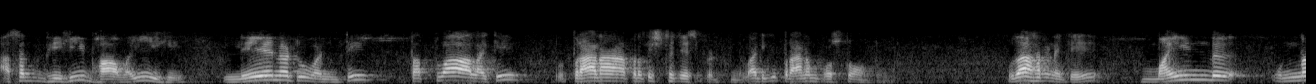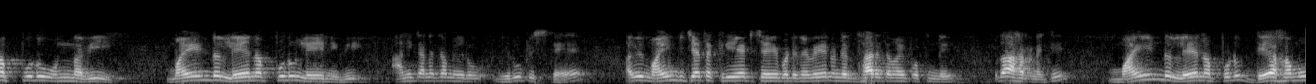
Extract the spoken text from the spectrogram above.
అసద్భి భావై లేనటువంటి తత్వాలకి ప్రాణ ప్రతిష్ట చేసి పెడుతుంది. వాటికి ప్రాణం పోస్తూ ఉంటుంది. ఉదాహరణకి మైండ్ ఉన్నప్పుడు ఉన్నవి మైండ్ లేనప్పుడు లేనివి అని కనుక మీరు నిరూపిస్తే అవి మైండ్ చేత క్రియేట్ చేయబడినవే అని నిర్ధారితమైపోతుంది. ఉదాహరణకి మైండ్ లేనప్పుడు దేహము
